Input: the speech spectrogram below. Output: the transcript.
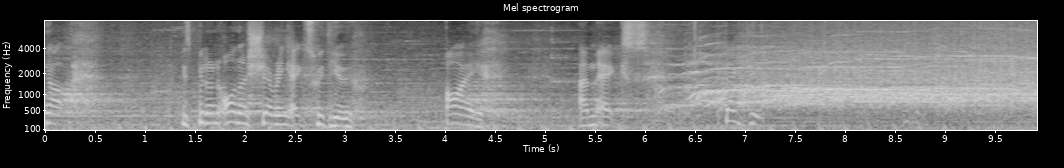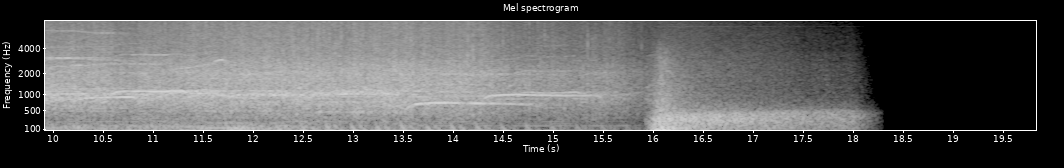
Up. It's been an honour sharing X with you. I am X. Thank you.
